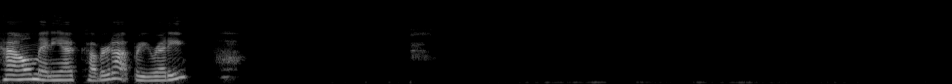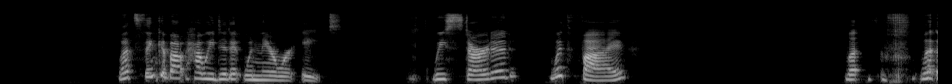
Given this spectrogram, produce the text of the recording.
how many I've covered up. Are you ready? Let's think about how we did it when there were eight. We started with five. Let, let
